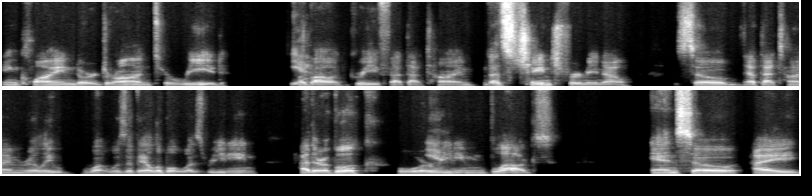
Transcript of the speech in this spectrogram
inclined or drawn to read yeah. about grief at that time. That's changed for me now so at that time really what was available was reading either a book or yeah. reading blogs and so i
